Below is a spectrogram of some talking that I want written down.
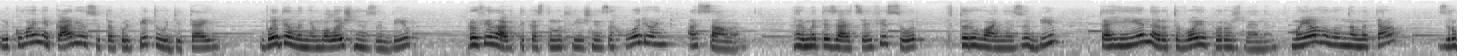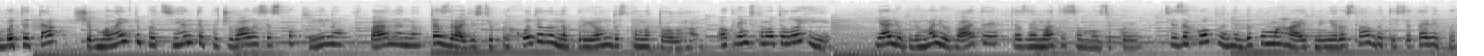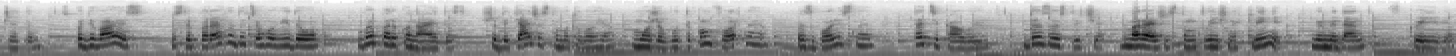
лікування карієсу та пульпіту у дітей, видалення молочних зубів, профілактика стоматологічних захворювань, а саме герметизація фісур, вторування зубів та гігієна ротової порожнини. Моя головна мета зробити так, щоб маленькі пацієнти почувалися спокійно, впевнено та з радістю приходили на прийом до стоматолога. Окрім стоматології, я люблю малювати та займатися музикою. Ці захоплення допомагають мені розслабитися та відпочити. Сподіваюсь, після перегляду цього відео ви переконаєтесь, що дитяча стоматологія може бути комфортною, безболісною та цікавою. До зустрічі в мережі стоматологічних клінік Люмідент в Києві.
